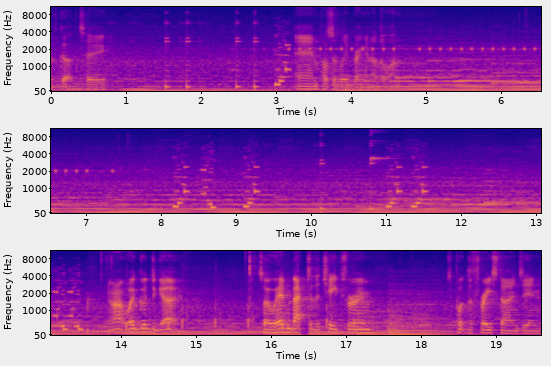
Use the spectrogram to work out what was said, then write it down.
I've got too, and possibly bring another one. Alright, we're good to go. So we're heading back to the chief's room to put the three stones in.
